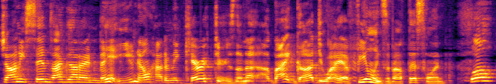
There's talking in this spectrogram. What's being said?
Johnny Sims, I gotta admit, you know how to make characters, and I, by God, do I have feelings about this one. Well,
